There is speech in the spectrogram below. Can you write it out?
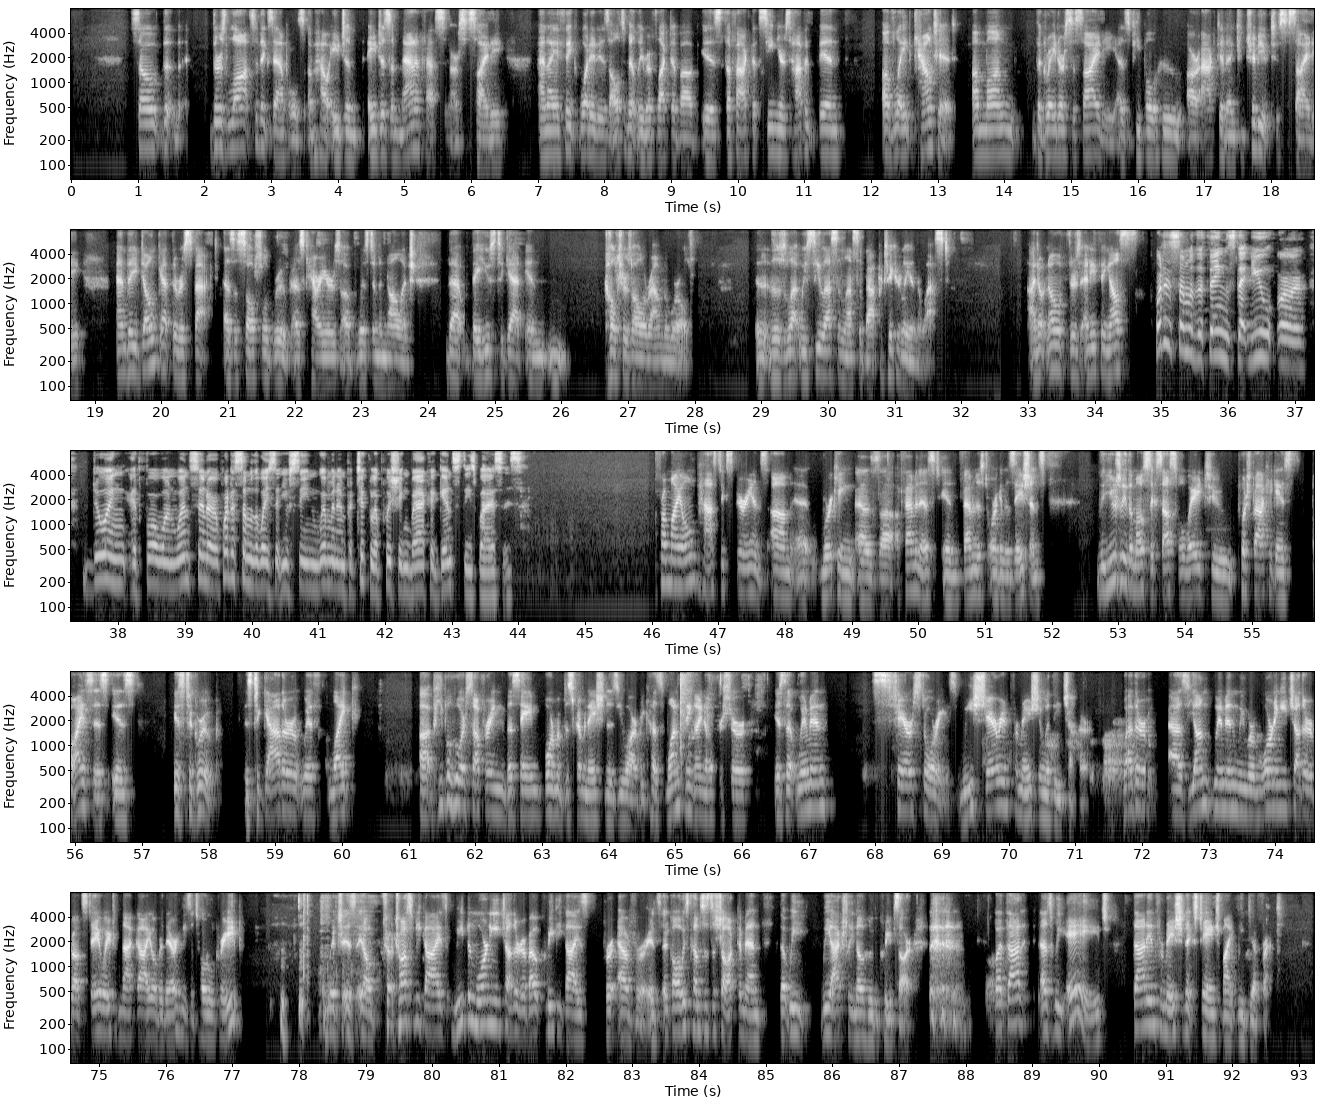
So the, there's lots of examples of how ageism, ageism manifests in our society. And I think what it is ultimately reflective of is the fact that seniors haven't been of late counted among the greater society as people who are active and contribute to society. And they don't get the respect as a social group, as carriers of wisdom and knowledge that they used to get in cultures all around the world. There's le- we see less and less of that, particularly in the West. I don't know if there's anything else what are some of the things that you are doing at 411 Center? What are some of the ways that you've seen women in particular pushing back against these biases? From my own past experience um, working as a feminist in feminist organizations, the usually the most successful way to push back against biases is is to group, is to gather with like uh, people who are suffering the same form of discrimination as you are. Because one thing I know for sure is that women share stories. We share information with each other. Whether as young women we were warning each other about stay away from that guy over there, he's a total creep. Which is, you know, tr- trust me, guys, we've been warning each other about creepy guys forever. It's, it always comes as a shock to men that we we actually know who the creeps are. but that as we age, that information exchange might be different.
